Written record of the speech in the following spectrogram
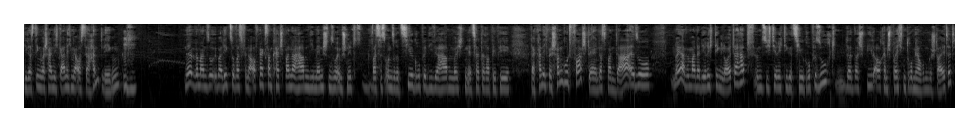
die das Ding wahrscheinlich gar nicht mehr aus der Hand legen. Mhm ne, wenn man so überlegt, so was für eine Aufmerksamkeitsspanne haben die Menschen so im Schnitt, was ist unsere Zielgruppe, die wir haben möchten, etc. pp. Da kann ich mir schon gut vorstellen, dass man da also, naja, wenn man da die richtigen Leute hat und sich die richtige Zielgruppe sucht, da das Spiel auch entsprechend drumherum gestaltet.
